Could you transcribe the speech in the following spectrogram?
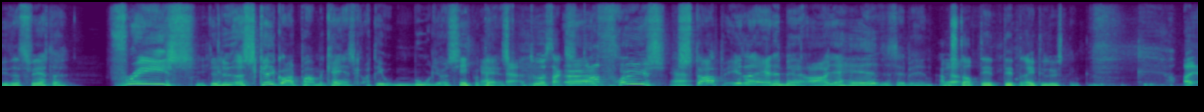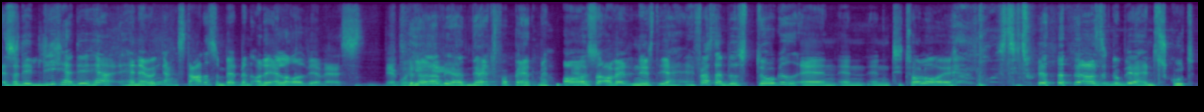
det der sværeste, freeze! Det lyder skide godt på amerikansk, og det er umuligt at sige på dansk. Ja, du har sagt, Øh, stop! frys! Ja. Stop! Et eller andet med, åh, oh, jeg havde det simpelthen. Jamen stop, det, det er den rigtige løsning. Og altså, det er lige her, det er her, han er jo ikke engang startet som Batman, og det er allerede ved at være, ved at gå Det helt er at galt. være nat for Batman. Og, ja. så, og hvad er det næste? Ja, først er han blevet stukket af en, en, en 10-12-årig prostitueret, og så nu bliver han skudt.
